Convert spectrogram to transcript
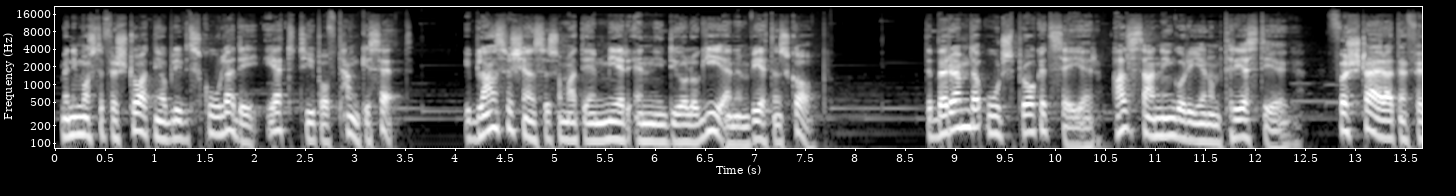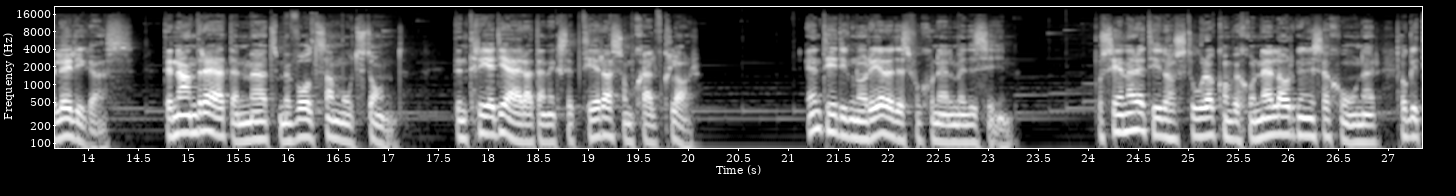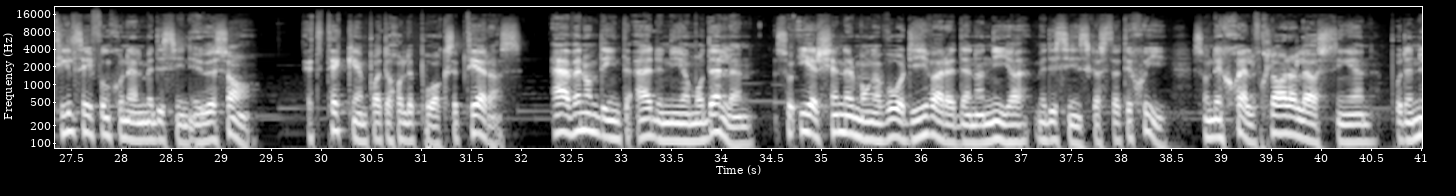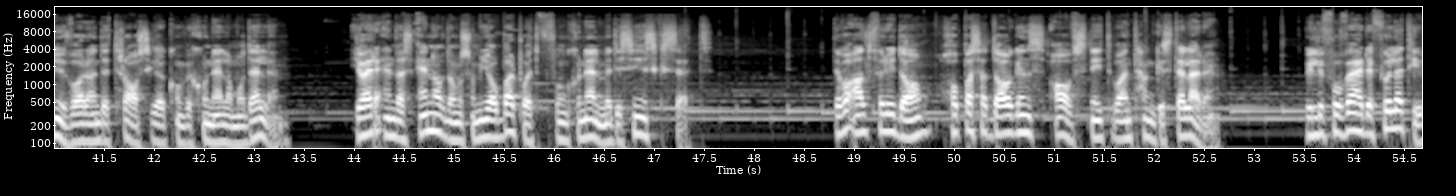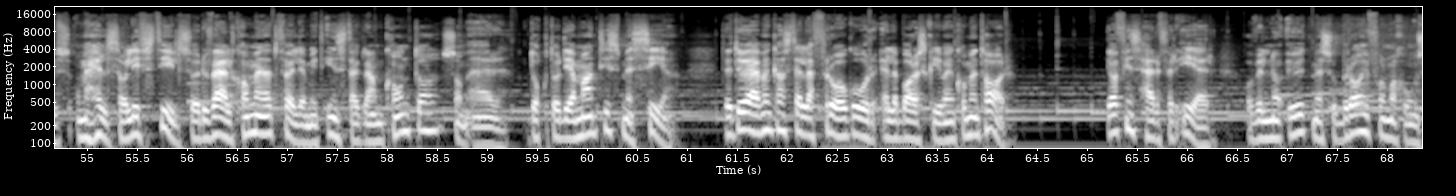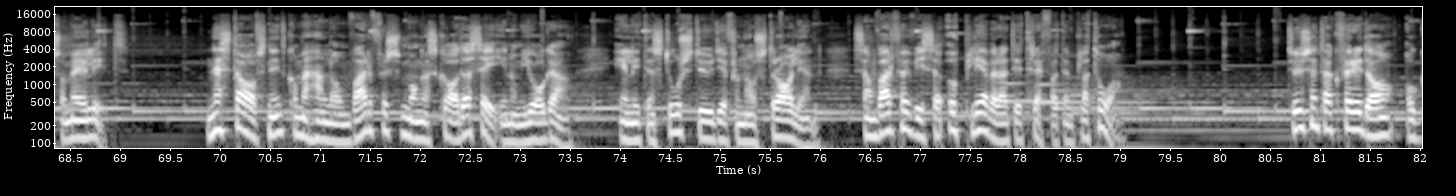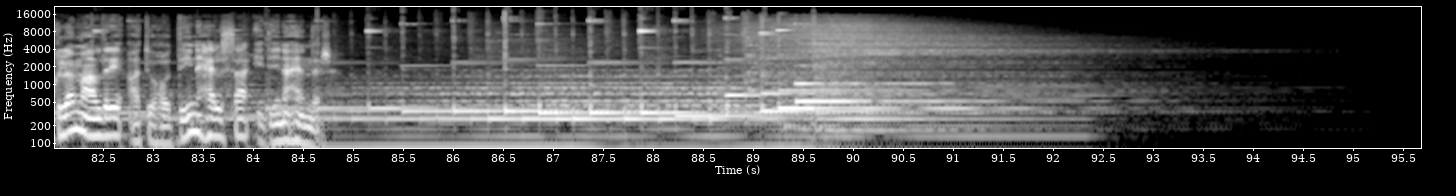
Men ni måste förstå att ni har blivit skolade i ett typ av tankesätt. Ibland så känns det som att det är mer en ideologi än en vetenskap. Det berömda ordspråket säger all sanning går igenom tre steg. Första är att den förlöjligas. Den andra är att den möts med våldsam motstånd. Den tredje är att den accepteras som självklar. En tid ignorerades funktionell medicin. På senare tid har stora konventionella organisationer tagit till sig funktionell medicin i USA. Ett tecken på att det håller på att accepteras. Även om det inte är den nya modellen så erkänner många vårdgivare denna nya medicinska strategi som den självklara lösningen på den nuvarande trasiga konventionella modellen. Jag är endast en av dem som jobbar på ett funktionellt medicinskt sätt. Det var allt för idag. Hoppas att dagens avsnitt var en tankeställare. Vill du få värdefulla tips om hälsa och livsstil så är du välkommen att följa mitt Instagramkonto som är Dr. Diamantis med C, där du även kan ställa frågor eller bara skriva en kommentar. Jag finns här för er och vill nå ut med så bra information som möjligt. Nästa avsnitt kommer handla om varför så många skadar sig inom yoga enligt en stor studie från Australien samt varför vissa upplever att de träffat en platå. Tusen tack för idag och glöm aldrig att du har din hälsa i dina händer.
